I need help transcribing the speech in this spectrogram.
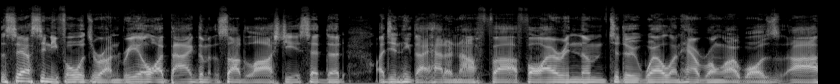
the South Sydney forwards are unreal. I bagged them at the start of last year, said that I didn't think they had enough uh, fire in them to do well, and how wrong I was. Uh,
